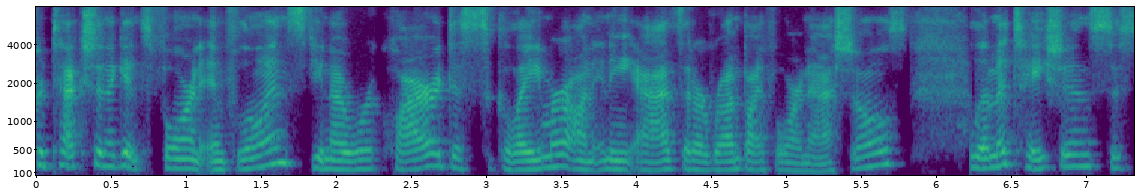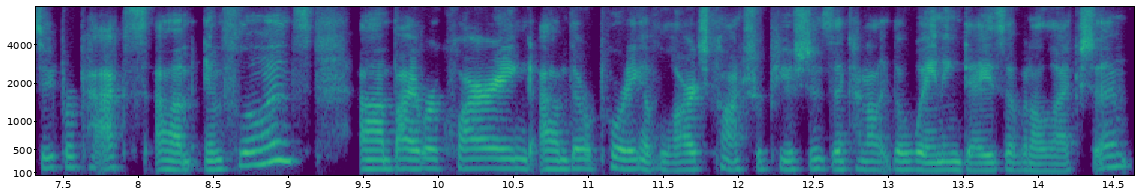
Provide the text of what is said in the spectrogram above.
protection against foreign influence, you know, require a disclaimer on any ads that are run by foreign nationals, limitations to super PACs um, influence um, by requiring um, the reporting of large contributions in kind of like the waning days of an election,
